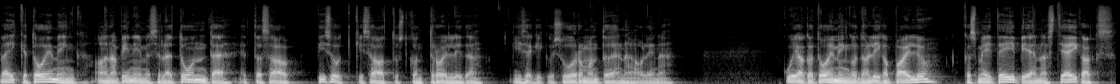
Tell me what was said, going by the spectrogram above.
väike toiming annab inimesele tunde, et ta saab pisutki saatust kontrollida, isegi kui surm on tõenäoline. kui aga toimingud on liiga palju, kas me ei teibi ennast jäigaks?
